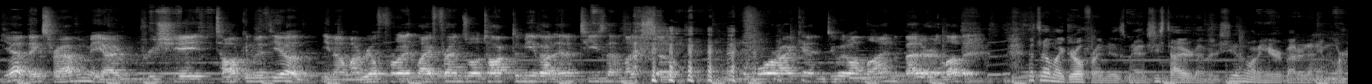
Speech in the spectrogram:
Yeah, thanks for having me. I appreciate talking with you. You know, my real life friends won't talk to me about NFTs that much, so the more I can do it online, the better. I love it. That's how my girlfriend is, man. She's tired of it. She doesn't want to hear about it anymore.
